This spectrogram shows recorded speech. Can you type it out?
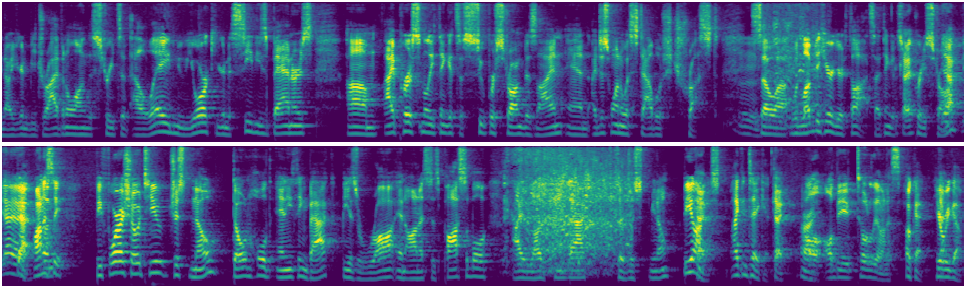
You know, you're going to be driving along the streets of LA, New York. You're going to see these banners. Um, I personally think it's a super strong design, and I just want to establish trust. So, uh, would love to hear your thoughts. I think it's Okay. pretty strong. Yeah, yeah, yeah. honestly, Um, before I show it to you, just know, don't hold anything back. Be as raw and honest as possible. I love feedback, so just you know, be honest. I can take it. Okay, All right. I'll, I'll be totally honest. Okay, here we go.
